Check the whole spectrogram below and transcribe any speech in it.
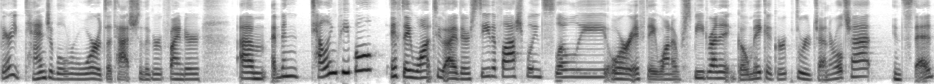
very tangible rewards attached to the group finder um, I've been telling people if they want to either see the flashpoints slowly or if they want to speed run it, go make a group through general chat instead.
